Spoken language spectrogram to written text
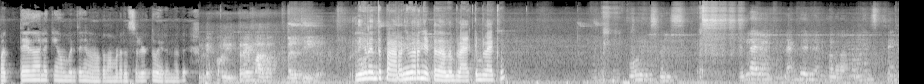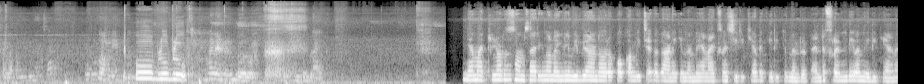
പത്തേകാലൊക്കെ ആകുമ്പോഴത്തേക്കാണ് കേട്ടോ നമ്മുടെ റിസൾട്ട് വരുന്നത്. നിങ്ങൾ എന്ത് പറഞ്ഞു പറഞ്ഞിട്ടതാണോ ബ്ലാക്കും ബ്ലാക്കും? ഓ ബ്ലൂ ബ്ലൂ. ഞാൻ മറ്റുള്ളവരോട് സംസാരിക്കുന്നുണ്ടെങ്കിലും വിബി കണ്ട ഓരോ കൊക്കം ബീച്ചൊക്കെ കാണിക്കുന്നുണ്ട്. ഞാൻ മാക്സിമം ചിരിക്കാതൊക്കെ ഇരിക്കുന്നുണ്ട് കേട്ടോ. എന്റെ ഫ്രണ്ട് വന്നിരിക്കുകയാണ്.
